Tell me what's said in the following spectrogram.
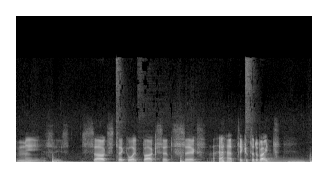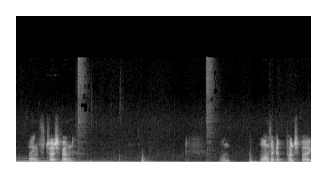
Let me see. Socks, take away box set six. Take it to the bite. Thanks, trash bin. Once I got punched by a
